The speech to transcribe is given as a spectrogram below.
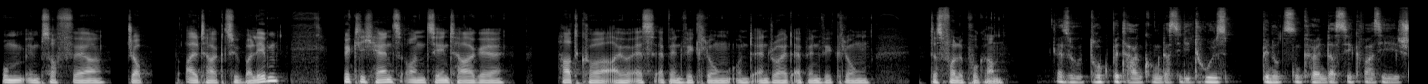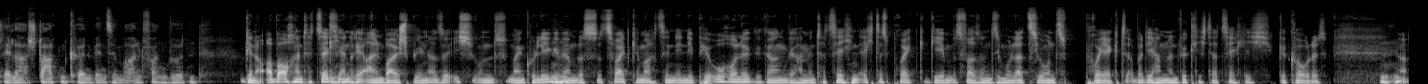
um im Software-Job-Alltag zu überleben. Wirklich hands-on, zehn Tage Hardcore iOS-App-Entwicklung und Android-App-Entwicklung, das volle Programm. Also Druckbetankung, dass sie die Tools benutzen können, dass sie quasi schneller starten können, wenn sie mal anfangen würden. Genau, aber auch an, tatsächlich an realen Beispielen. Also ich und mein Kollege, mhm. wir haben das zu zweit gemacht, sind in die PO-Rolle gegangen. Wir haben ihnen tatsächlich ein echtes Projekt gegeben. Es war so ein Simulationsprojekt, aber die haben dann wirklich tatsächlich gecodet. Mhm. Ja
